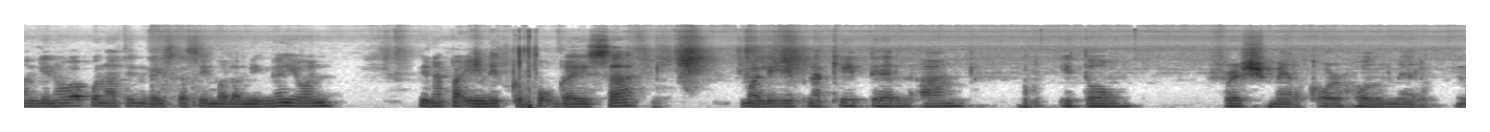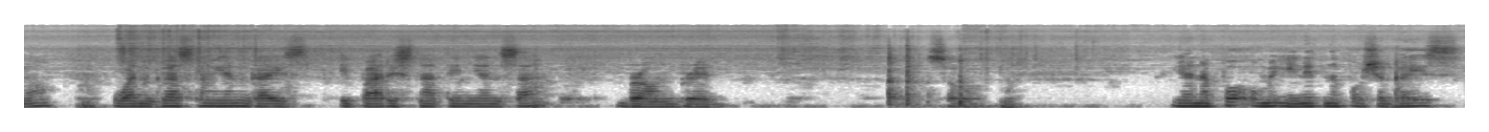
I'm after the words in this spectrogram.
ang ginawa po natin guys kasi malamig ngayon, pinapainit ko po guys sa maliit na kettle ang itong fresh milk or whole milk, no? One glass lang yan guys. Iparis natin yan sa brown bread. So yan na po, umiinit na po siya guys.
